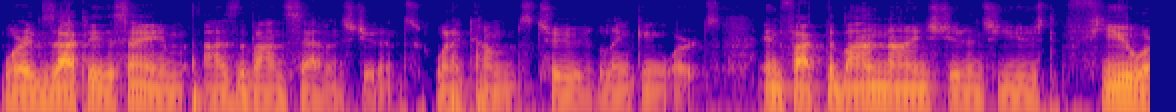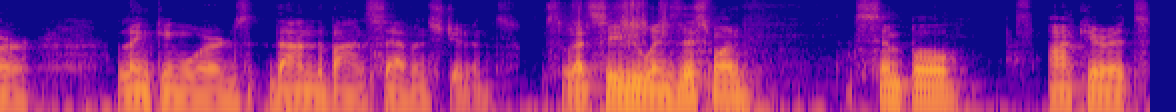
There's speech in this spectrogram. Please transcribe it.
were exactly the same as the Band 7 students when it comes to linking words. In fact, the Band 9 students used fewer linking words than the Band 7 students. So let's see who wins this one. Simple, accurate,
